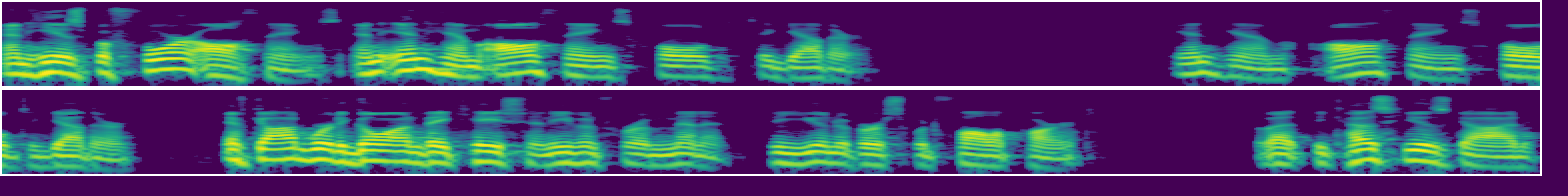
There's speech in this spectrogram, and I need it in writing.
And he is before all things, and in him all things hold together. In him all things hold together. If God were to go on vacation, even for a minute, the universe would fall apart. But because he is God,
